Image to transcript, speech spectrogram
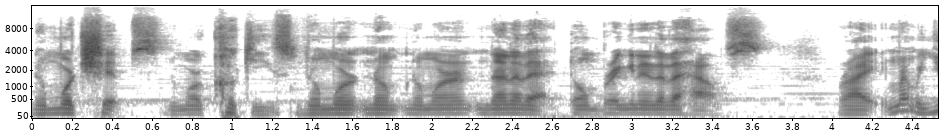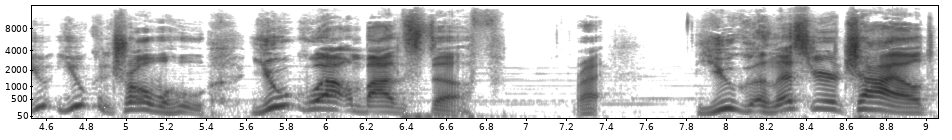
No more chips no more cookies no more no, no more none of that. Don't bring it into the house right? Remember you you control who. You go out and buy the stuff right? You unless you're a child,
